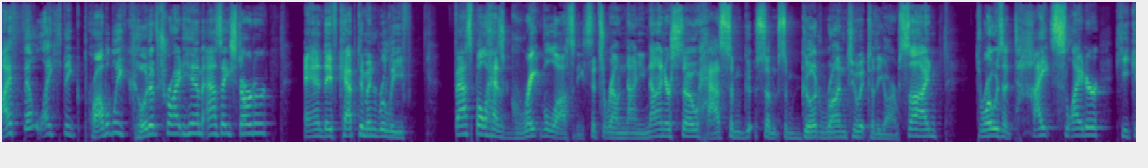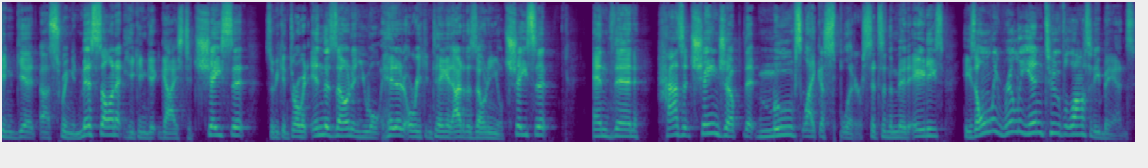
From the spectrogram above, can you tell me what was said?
I felt like they probably could have tried him as a starter, and they've kept him in relief. Fastball has great velocity, sits around 99 or so, has some some some good run to it to the arm side. Throws a tight slider. He can get a swing and miss on it. He can get guys to chase it. So he can throw it in the zone and you won't hit it, or he can take it out of the zone and you'll chase it. And then has a changeup that moves like a splitter, sits in the mid 80s. He's only really in two velocity bands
